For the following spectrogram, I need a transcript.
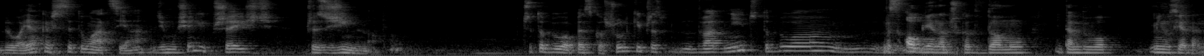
była jakaś sytuacja, gdzie musieli przejść przez zimno. Czy to było bez koszulki przez dwa dni, czy to było. Bez ognia na przykład w domu i tam było minus jeden.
